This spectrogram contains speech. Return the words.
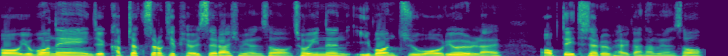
어 요번에 이제 갑작스럽게 별세를 하시면서 저희는 이번 주 월요일 날 업데이트 자료를 발간하면서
